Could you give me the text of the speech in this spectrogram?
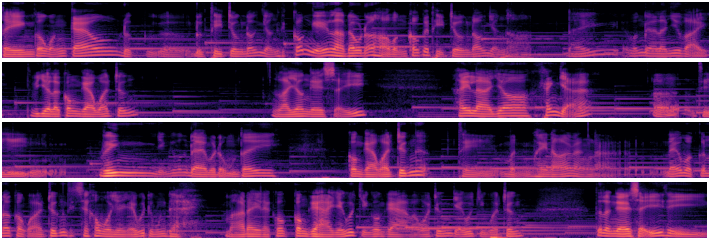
tiền, có quảng cáo, được ờ, được thị trường đón nhận, thì có nghĩa là đâu đó họ vẫn có cái thị trường đón nhận họ. Đấy, vấn đề là như vậy. Thì bây giờ là con gà quả trứng là do nghệ sĩ hay là do khán giả? À, thì riêng những cái vấn đề mà đụng tới con gà quả trứng á, thì mình hay nói rằng là nếu mà cứ nói con quả trứng thì sẽ không bao giờ giải quyết được vấn đề. Mà ở đây là có con gà giải quyết chuyện con gà và quả trứng giải quyết chuyện quả trứng. Tức là nghệ sĩ thì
